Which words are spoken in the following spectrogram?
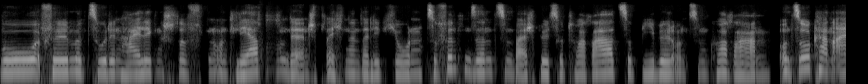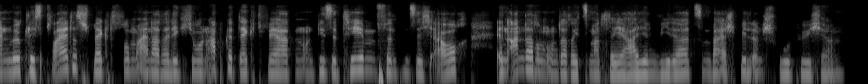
wo Filme zu den heiligen Schriften und Lehren der entsprechenden Religionen zu finden sind, zum Beispiel zu Torah, zur Bibel und zum Koran. Und so kann ein möglichst breites Spektrum einer Religion abgedeckt werden. Und diese Themen finden sich auch in anderen Unterrichtsmaterialien wieder, zum Beispiel in Schulbüchern.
